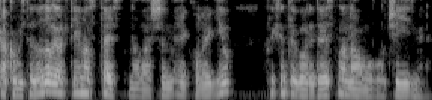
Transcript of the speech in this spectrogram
Kako biste dodali aktivnost test na vašem e-kolegiju, kliknite gore desno na omogući izmjene.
